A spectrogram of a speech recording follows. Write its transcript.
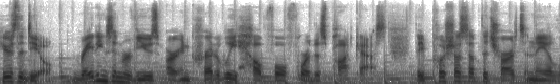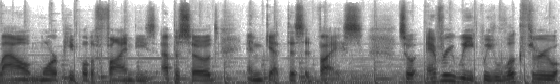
Here's the deal ratings and reviews are incredibly helpful for this podcast. They push us up the charts and they allow more people to find these episodes and get this advice. So every week we look through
